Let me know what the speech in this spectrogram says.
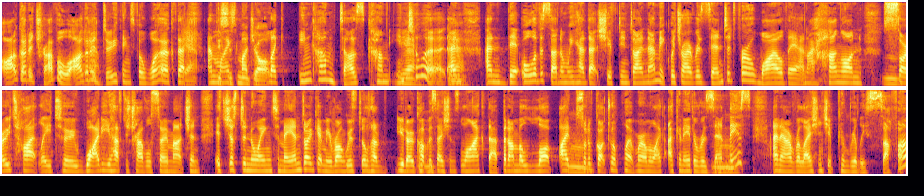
I got to travel, I got to Yeah. do things for work that, Yeah. and This like, is my job. Like, income does come into it. And yeah. and there, all of a sudden we had that shift in dynamic, which I resented for a while there. And I hung on Mm. so tightly to why do you have to travel so much? And it's just annoying to me. And don't get me wrong, we still have, you Mm. know, conversations like that. But I'm a lot, I sort of got to a point where I'm like, I can either resent Mm. this and our relationship can really suffer,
